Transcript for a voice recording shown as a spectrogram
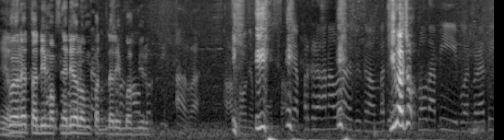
Iya, Gue iya. lihat tadi mapnya dia lompat dari buff biru. Ih, ih, ih. Ya, agak sedikit lambat Gila, ya, Cok. Betul, tapi bukan berarti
